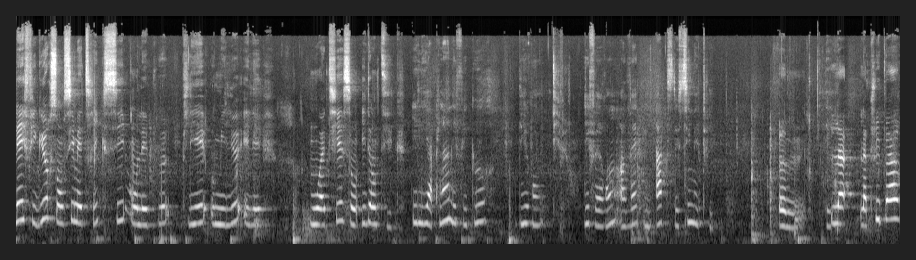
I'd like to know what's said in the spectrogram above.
Les figures sont symétriques si on les peut plier au milieu et les moitiés sont identiques. Il y a plein de figures différentes avec un axe de symétrie. Euh, la, la plupart,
